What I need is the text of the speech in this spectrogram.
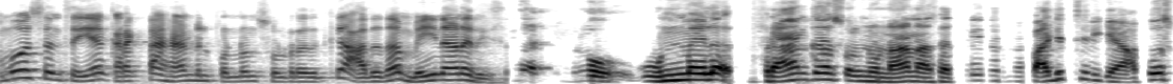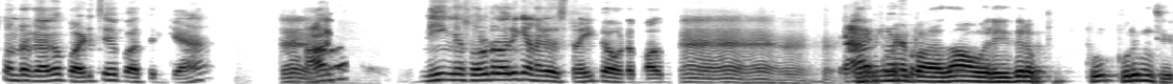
எமோஷன்ஸை ஏன் கரெக்டா ஹேண்டில் பண்ணணும்னு சொல்றதுக்கு அதுதான் மெயினான ரீசன் ப்ரோ உண்மையில பிராங்கா சொல்லணும்னா நான் சத்திரிய தர்மம் படிச்சிருக்கேன். அப்போஸ் பண்றதுக்காக படிச்சே பார்த்திருக்கேன். ஆ. ஆனா நீங்க சொல்ற வரைக்கும் எனக்கு ஸ்ட்ரைக் ஆகல பாக்கு ஒரு இதுல பு- புரிஞ்சு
